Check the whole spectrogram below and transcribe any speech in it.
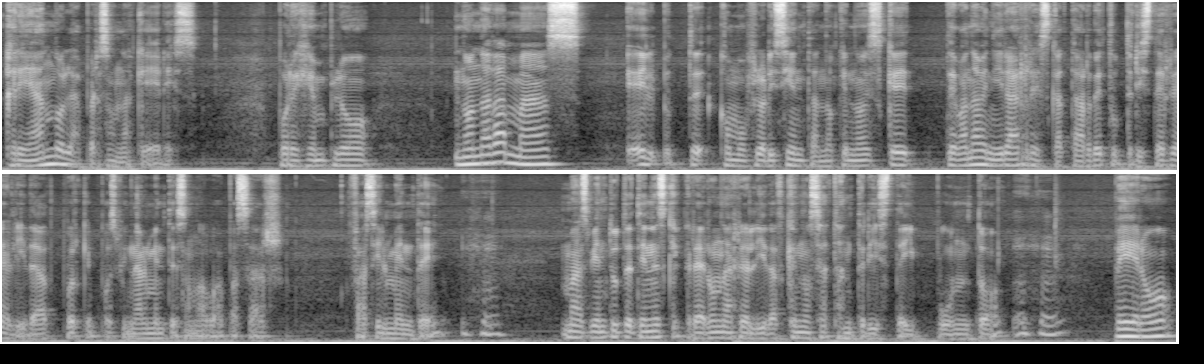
creando la persona que eres. Por ejemplo, no nada más el- te- como Floricienta, ¿no? Que no es que te van a venir a rescatar de tu triste realidad, porque pues finalmente eso no va a pasar fácilmente. Más bien tú te tienes que crear una realidad que no sea tan triste y punto. Pero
